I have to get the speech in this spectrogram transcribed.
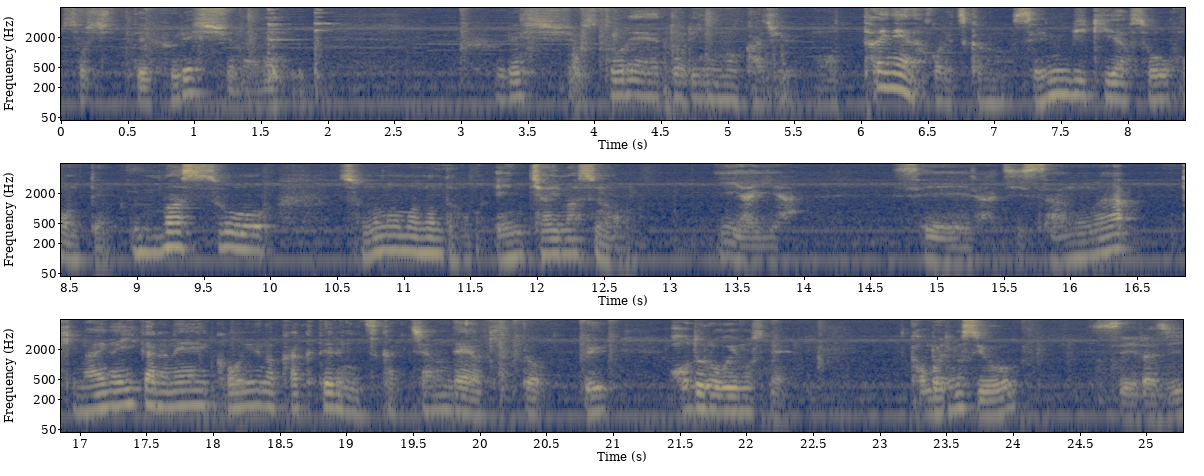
そしてフレッシュなねフレッシュストレートリンゴ果汁もったいねえなこれ使うの。千匹屋総本店うまそうそのまま飲んだ方がええんちゃいますのいやいやセーラジさんは気前がいいからねこういうのカクテルに使っちゃうんだよきっとえハードル上げますね頑張りますよセーラジ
